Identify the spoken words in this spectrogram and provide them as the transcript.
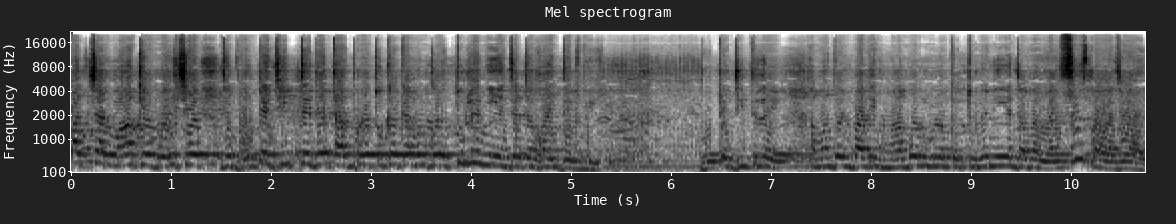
বাচ্চার মাকে বলছে যে ভোটে জিততে দে, তারপরে তোকে কেমন করে তুলে নিয়ে যেতে হয় দেখবি। ভোটে জিতলে আমাদের বাড়ির মা বোনগুলোকে তুলে নিয়ে যাবার লাইসেন্স পাওয়া যায়।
